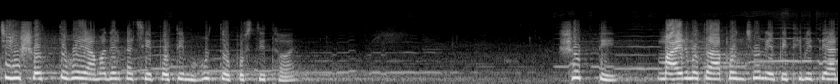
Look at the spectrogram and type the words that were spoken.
চির সত্য হয়ে আমাদের কাছে প্রতি মুহূর্তে উপস্থিত হয়। সত্যি, মায়ের মতো আপনজন এ পৃথিবীতে আর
